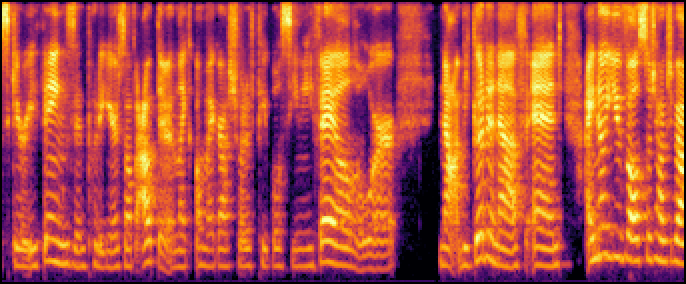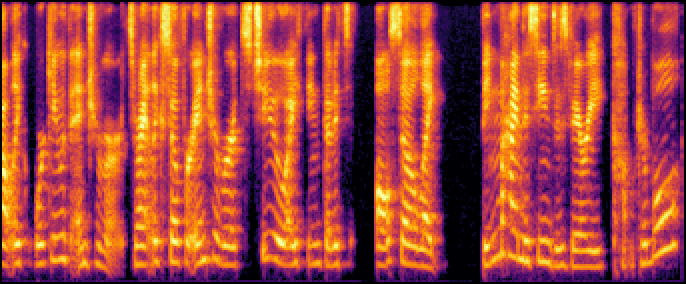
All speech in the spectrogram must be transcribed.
scary things and putting yourself out there and like, oh my gosh, what if people see me fail or not be good enough. And I know you've also talked about like working with introverts, right? Like, so for introverts too, I think that it's also like being behind the scenes is very comfortable.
